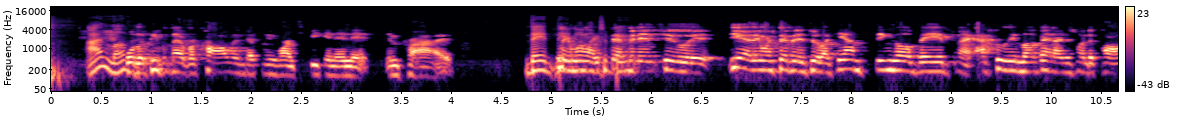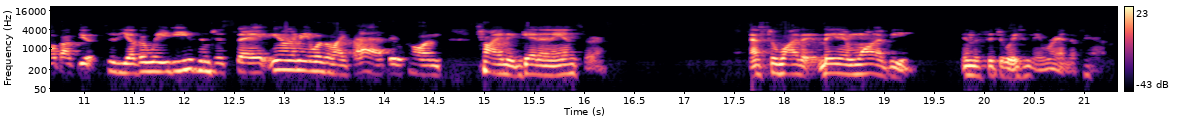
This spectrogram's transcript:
I love well, it. the people that were calling definitely weren't speaking in it in pride. They they, they weren't like to stepping be, into it. Yeah, they weren't stepping into it like, yeah, I'm single, babes, and I absolutely love it. And I just wanted to call about the to the other ladies and just say, you know what I mean? It wasn't like that. They were calling trying to get an answer as to why they, they didn't want to be in the situation they were in, apparently.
